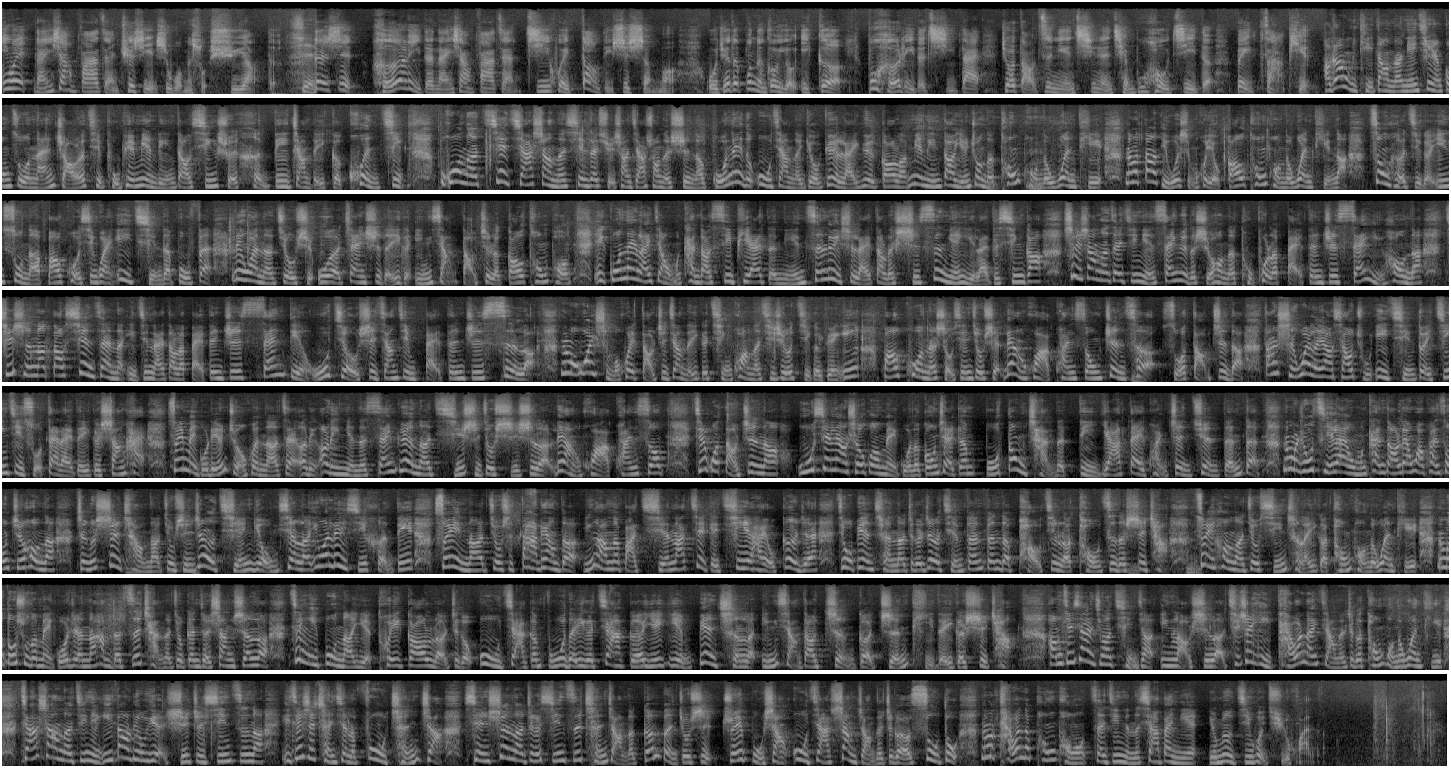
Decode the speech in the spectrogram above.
因为南向发展确实也是我们所需要的，是。但是合理的南向发展机会到底是什么？我觉得不能够有一个不合理的期待，就导致年轻人前仆后继的被诈骗。好，刚刚我们提到呢，年轻人工作难找，而且普遍面临到薪水很低这样的一个困境。不过呢，再加上呢，现在雪上加霜的是呢，国内的物价呢有越来越高了，面临到严重的通膨的问题。那么到底为什么会有高通膨的问题呢？综合几个因素呢，包括新冠疫情的部分，另外呢就是乌俄战事的一个影响，导致了高通膨。以国内来讲，我们看到 CPI 的年增率是来到了十四年以来的新高。事实上呢，在今年三月的时候呢，突破了百分之三以后呢，其实呢到现在呢已经来到了百分之三点五九，是将近百分之四了。那么为什么会导致这样的一个情况呢？其实有几个原因，包括呢，首先就是量化宽松政策所导致的。当时为了要消除疫情对经济所带来的一个伤害，所以美国联准会呢，在二零二零年的三月呢，其实就实施了量化宽松，结果导致呢无限量收购美国的公债跟不动产的抵押贷款证券等等。那么如此一来，我们看到量化宽松之后呢，整个市场呢就是热钱涌现了，因为利息很低，所以呢就是大量的银行呢把钱呢借给企业还有个人，结果变成了这个热钱纷纷的跑进了投资的市场，最后呢就形成了一个通膨的问题。那么多数的美国人呢，他们的资产呢就跟着上升了，进一步呢也推高了这个物价跟服务的一个价格，也也演变成了影响到整个整体的一个市场。好，我们接下来就要请教殷老师了。其实以台湾来讲呢，这个通膨的问题，加上呢今年一到六月实质薪资呢已经是呈现了负成长，显示呢这个薪资成长的根本就是追不上物价上涨的这个速度。那么台湾的通膨在今年的下半年有没有机会趋缓呢？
